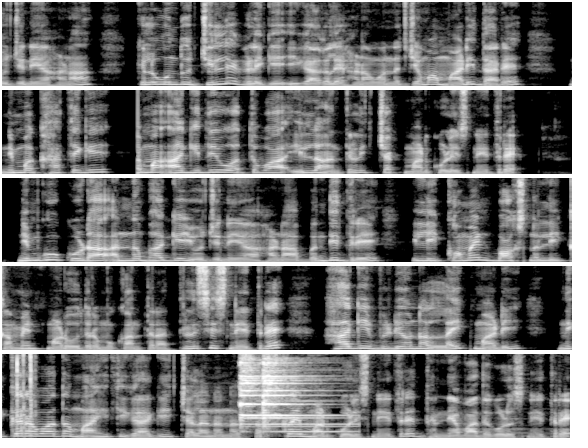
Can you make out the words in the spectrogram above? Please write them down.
ಯೋಜನೆಯ ಹಣ, ಕೆಲವೊಂದು ಜಿಲ್ಲೆಗಳಿಗೆ ಈಗಾಗಲೇ ಹಣವನ್ನು ಜಮಾ ಮಾಡಿದ್ದಾರೆ. ನಿಮ್ಮ ಖಾತೆಗೆ ಜಮಾ ಆಗಿದೆಯೋ ಅಥವಾ ಇಲ್ಲ ಅಂತೇಳಿ ಚೆಕ್ ಮಾಡ್ಕೊಳ್ಳಿ ಸ್ನೇಹಿತರೆ. ನಿಮಗೂ ಕೂಡ ಅನ್ನಭಾಗ್ಯ ಯೋಜನೆಯ ಹಣ ಬಂದಿದ್ರೆ ಇಲ್ಲಿ ಕಾಮೆಂಟ್ ಬಾಕ್ಸ್ನಲ್ಲಿ ಕಮೆಂಟ್ ಮಾಡುವುದರ ಮುಖಾಂತರ ತಿಳಿಸಿ ಸ್ನೇಹಿತರೆ. ಹಾಗೆ ವಿಡಿಯೋನ ಲೈಕ್ ಮಾಡಿ, ನಿಖರವಾದ ಮಾಹಿತಿಗಾಗಿ ಚಲನನ್ನು ಸಬ್ಸ್ಕ್ರೈಬ್ ಮಾಡ್ಕೊಳ್ಳಿ ಸ್ನೇಹಿತರೆ. ಧನ್ಯವಾದಗಳು ಸ್ನೇಹಿತರೆ.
